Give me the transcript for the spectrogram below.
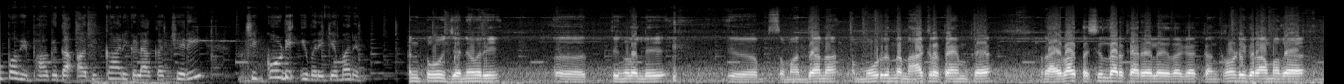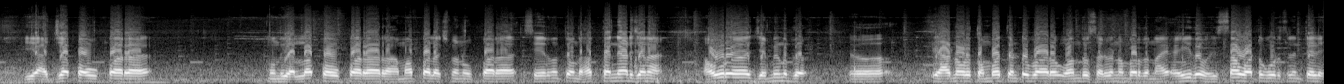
ಉಪವಿಭಾಗದ ಅಧಿಕಾರಿಗಳ ಕಚೇರಿ ಚಿಕ್ಕೋಡಿ ಇವರಿಗೆ ಮನವಿ. ಎಂಟು ಜನವರಿ ತಿಂಗಳಲ್ಲಿ ಮಧ್ಯಾಹ್ನ ಮೂರರಿಂದ ನಾಲ್ಕರ ಟೈಮ್ಗೆ ರಾಯಬಾಗ್ ತಹಸೀಲ್ದಾರ್ ಕಾರ್ಯಾಲಯದಾಗ ಕಂಕನೋಡಿ ಗ್ರಾಮದ ಈ ಅಜ್ಜಪ್ಪ ಉಪ್ಪಾರ ಒಂದು ಯಲ್ಲಪ್ಪ ಉಪ್ಪಾರ, ರಾಮಪ್ಪ ಲಕ್ಷ್ಮಣ ಉಪ್ಪಾರ ಸೇರಿದಂತೆ ಒಂದು ಹತ್ತು ಹನ್ನೆರಡು ಜನ ಅವರ ಜಮೀನದ ಎರಡುನೂರ ತೊಂಬತ್ತೆಂಟು ಬಾರ್ ಒಂದು ಸರ್ವೆ ನಂಬರ್ದ ನಾ ಐದು ಹಿಸ್ಸಾ ಒಟ್ಟುಗೂಡಿಸ್ರಿ ಅಂತೇಳಿ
